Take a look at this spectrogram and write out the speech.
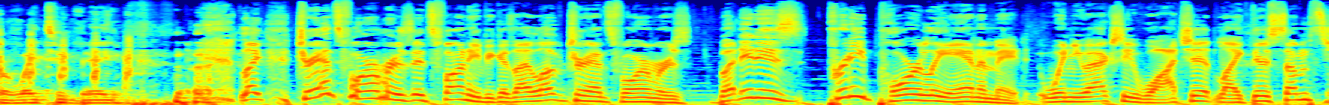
or way too big. like Transformers, it's funny because I love Transformers, but it is pretty poorly animated when you actually watch it. Like there's some shots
